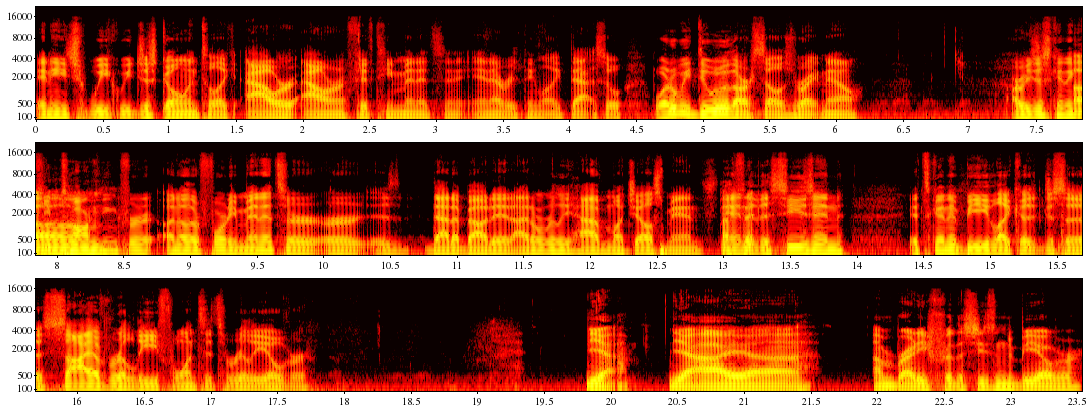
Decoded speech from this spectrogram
And each week we just go into like hour, hour and 15 minutes and, and everything like that. So what do we do with ourselves right now? Are we just going to keep Um, talking for another 40 minutes or, or is that about it? I don't really have much else, man. It's the I end thi- of the season. It's going to be like a just a sigh of relief once it's really over. Yeah, yeah. I uh, I'm ready for the season to be over.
